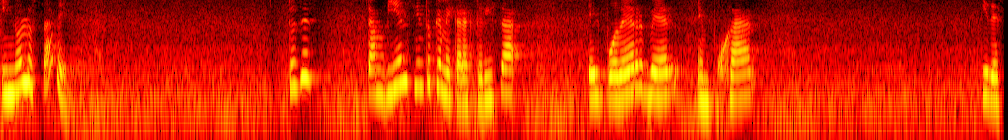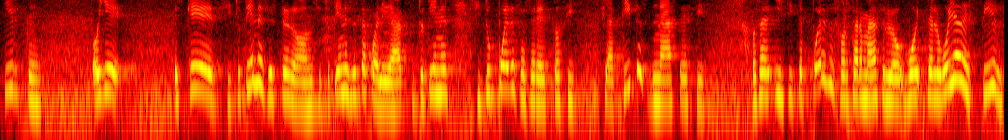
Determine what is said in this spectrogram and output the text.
y no lo sabe. Entonces, también siento que me caracteriza el poder ver, empujar y decirte, oye, es que si tú tienes este don, si tú tienes esta cualidad, si tú tienes, si tú puedes hacer esto, si, si a ti te nace, si, o sea, y si te puedes esforzar más, lo voy, te lo voy a decir.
